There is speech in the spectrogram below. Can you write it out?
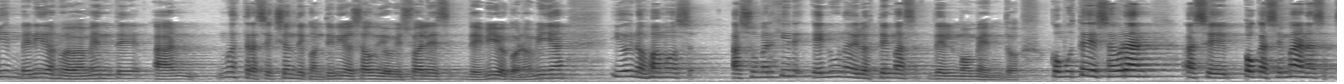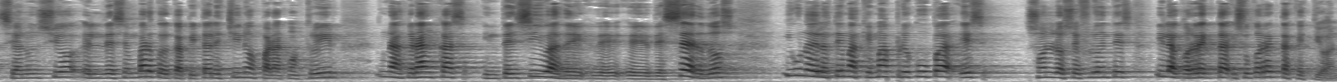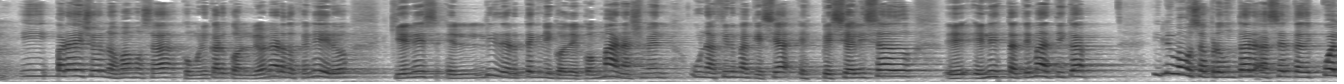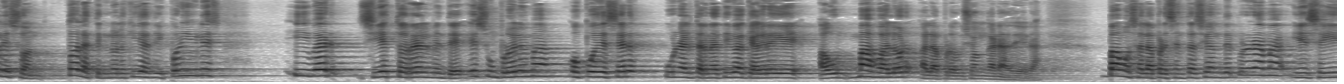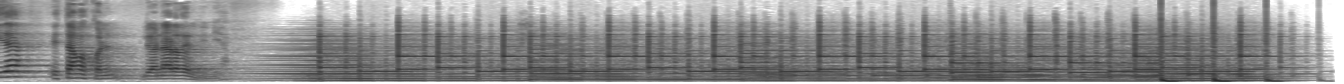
Bienvenidos nuevamente a nuestra sección de contenidos audiovisuales de bioeconomía y hoy nos vamos a sumergir en uno de los temas del momento. Como ustedes sabrán, hace pocas semanas se anunció el desembarco de capitales chinos para construir unas granjas intensivas de, de cerdos y uno de los temas que más preocupa es son los efluentes y, la correcta, y su correcta gestión. Y para ello nos vamos a comunicar con Leonardo Genero, quien es el líder técnico de Ecomanagement, una firma que se ha especializado eh, en esta temática. Y le vamos a preguntar acerca de cuáles son todas las tecnologías disponibles y ver si esto realmente es un problema o puede ser una alternativa que agregue aún más valor a la producción ganadera. Vamos a la presentación del programa y enseguida estamos con Leonardo en línea.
